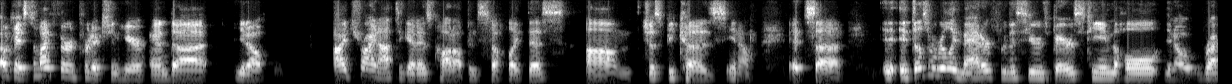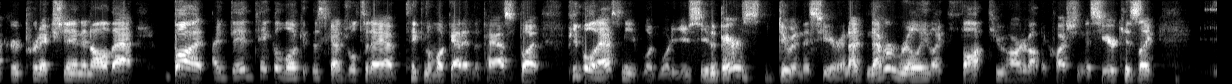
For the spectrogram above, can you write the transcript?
Okay, so my third prediction here, and, uh, you know, I try not to get as caught up in stuff like this um, just because, you know, it's, uh, it, it doesn't really matter for this year's Bears team, the whole, you know, record prediction and all that. But I did take a look at the schedule today. I've taken a look at it in the past, but people had asked me, "Look, what do you see the Bears doing this year?" And I've never really like thought too hard about the question this year because like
